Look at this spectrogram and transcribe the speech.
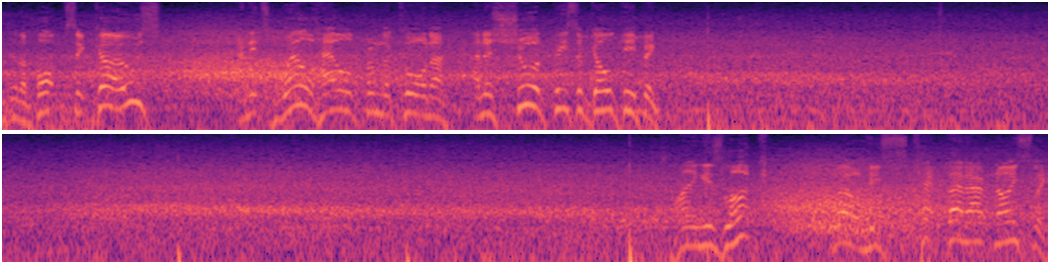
Into the box it goes. And it's well held from the corner. An assured piece of goalkeeping. Trying his luck. Well, he's kept that out nicely.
